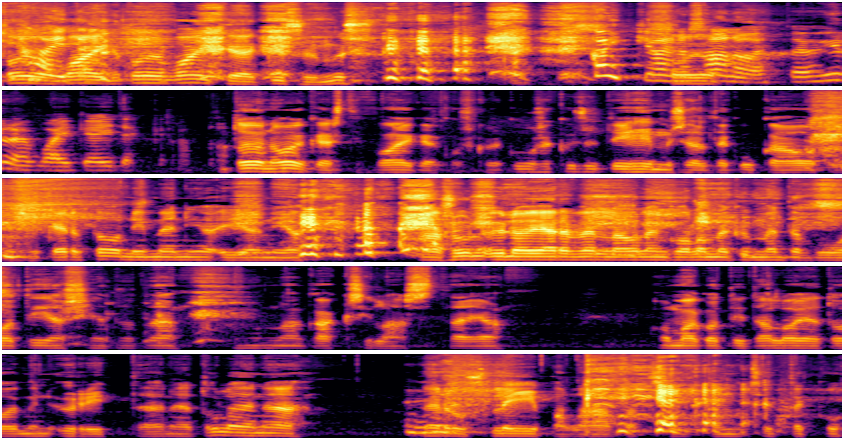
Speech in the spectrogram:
Toi on, ite. vaikea, toi on vaikea kysymys. Kaikki aina Toi on- sanoo, että on hirveän vaikea itse kertoa. Toi on oikeasti vaikea, koska kun sä kysyt ihmiseltä, kuka oot, niin se kertoo nimen ja iän. Ja asun Ylöjärvellä, olen 30-vuotias ja tota, mulla on kaksi lasta ja omakotitalo ja toimin yrittäjänä. Ja tulee nämä perusliipalaapat siitä, mutta sitten kun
